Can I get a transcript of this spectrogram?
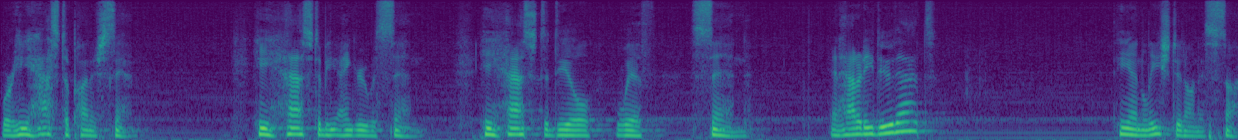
where he has to punish sin. He has to be angry with sin. He has to deal with sin. And how did he do that? He unleashed it on his son.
